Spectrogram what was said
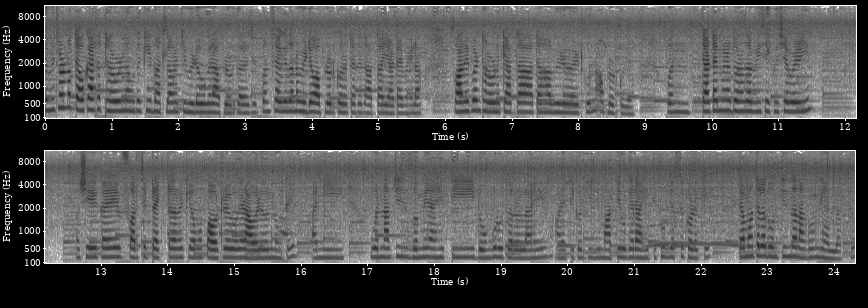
सो मित्रांनो तेव्हा काय असं ठरवलं नव्हतं की भात लावण्याचे व्हिडिओ वगैरे अपलोड करायचे. पण सगळेजण व्हिडिओ अपलोड करत आहेत आता या टायमिंगला सो आम्ही पण ठरवलं की आता आता हा व्हिडिओ एडिट करून अपलोड करूया. पण त्या टायमिंगला दोन हजार वीस एकवीसच्या वेळी असे काय फारसे ट्रॅक्टर किंवा मग पावट्रे वगैरे अवेलेबल नव्हते. आणि वरून आमची जी जमीन आहे ती डोंगर उतरलेला आहे. आणि तिकडची जी माती वगैरे आहे ती खूप जास्त कडक आहे. त्यामुळे त्याला दोन तीनदा नांगरून घ्यायला लागतं.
